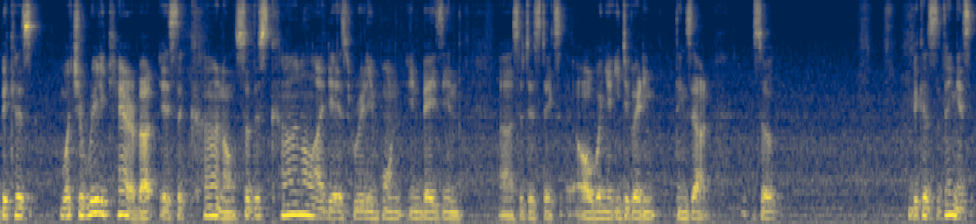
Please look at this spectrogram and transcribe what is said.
because what you really care about is the kernel. So this kernel idea is really important in Bayesian uh, statistics or when you're integrating things out. So because the thing is,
